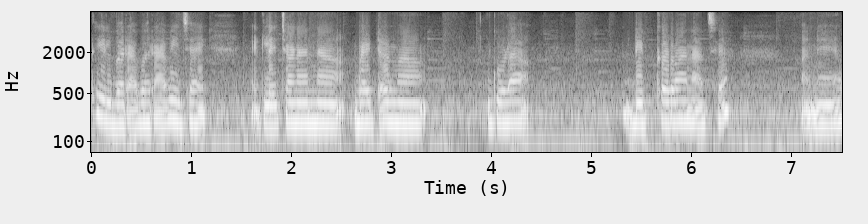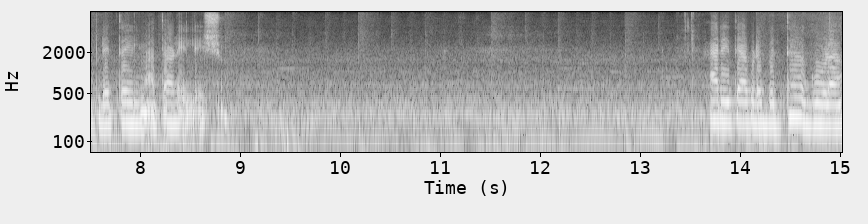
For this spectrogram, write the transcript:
તેલ બરાબર આવી જાય એટલે ચણાના બેટરમાં ગોળા ડીપ કરવાના છે અને આપણે તેલમાં તળી લઈશું. આ રીતે આપણે બધા ગોળા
